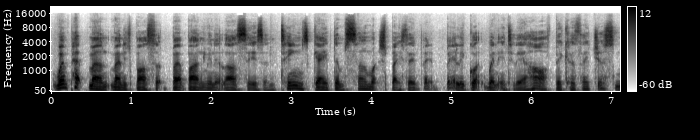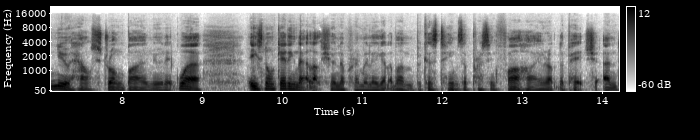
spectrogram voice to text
when Pep man- managed Bayern Munich last season, teams gave them so much space they barely got, went into their half because they just knew how strong Bayern Munich were. He's not getting that luxury in the Premier League at the moment because teams are pressing far higher up the pitch, and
